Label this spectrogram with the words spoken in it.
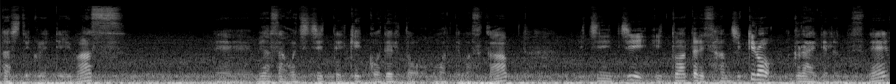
出してくれています。え、皆さんお乳って結構出ると思ってますか？1日1頭あたり30キロぐらい出るんですね。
